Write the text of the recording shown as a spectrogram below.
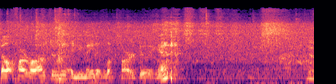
felt hard while I was doing it, and you made it look hard doing it. Yeah.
